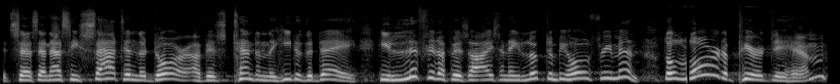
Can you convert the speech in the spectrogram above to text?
it says, And as he sat in the door of his tent in the heat of the day, he lifted up his eyes and he looked, and behold, three men. The Lord appeared to him.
